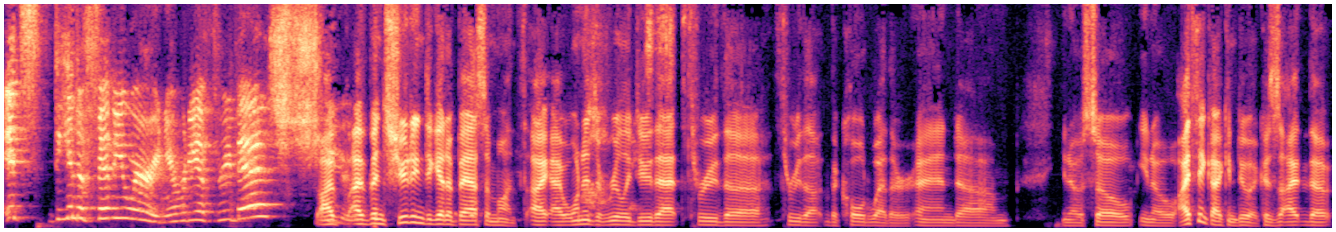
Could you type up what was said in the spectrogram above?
it's the end of February, and you already have three bass. I've I've been shooting to get a bass a month. I, I wanted oh, to really nice. do that through the through the the cold weather, and um, you know, so you know, I think I can do it because I the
